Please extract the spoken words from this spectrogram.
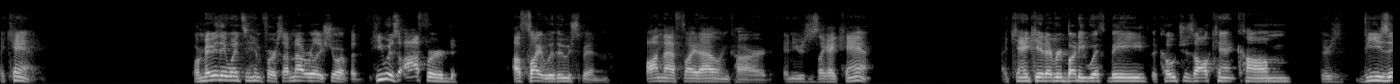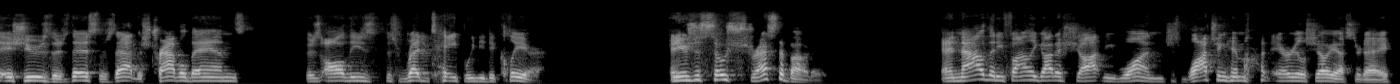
I can't." Or maybe they went to him first. I'm not really sure, but he was offered a fight with Usman on that Fight Island card, and he was just like, "I can't. I can't get everybody with me. The coaches all can't come. There's visa issues. There's this, there's that, there's travel bans. There's all these, this red tape we need to clear. And he was just so stressed about it. And now that he finally got a shot and he won, just watching him on Ariel's show yesterday,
